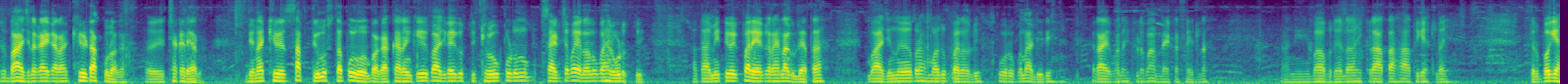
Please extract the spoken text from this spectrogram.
भाजीला काय करा खीळ टाकू नका अं, छकड्याला. बिना खेळ सापती नुसता पळून बघा कारण की बाजी काय करतो खेळ पडून साईडच्या पहिला बाहेर उडतोय. आता आम्ही तो एक पर्याय करायला लागलो आता. भाजीनं ब्रह्मा दुपायला लागली पोरं पण आली ते रायवाला इकडं बांधला एका साईडला. आणि बाबऱ्याला इकडं आता हात घेतलाय. तर बघ्या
